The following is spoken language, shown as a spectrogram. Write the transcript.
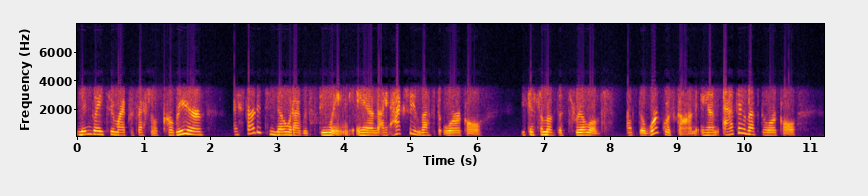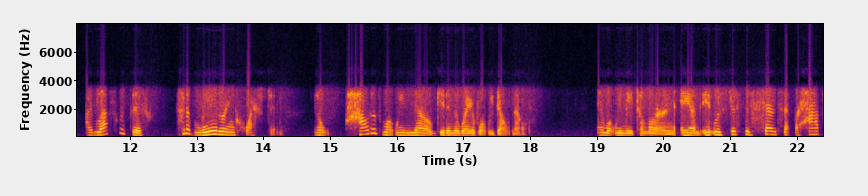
midway through my professional career, I started to know what I was doing, and I actually left Oracle because some of the thrill of, of the work was gone. And as I left Oracle, I left with this kind of lingering question. You know, how does what we know get in the way of what we don't know and what we need to learn? And it was just this sense that perhaps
